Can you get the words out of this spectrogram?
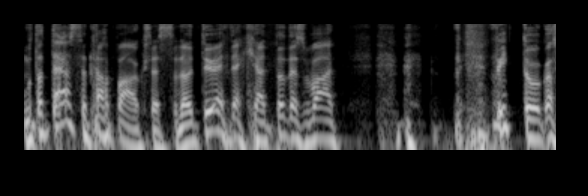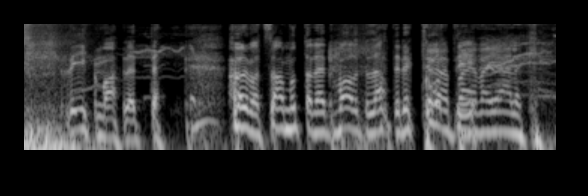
Mutta tässä tapauksessa nuo työntekijät totesivat vaan, että vittuuko liimailette. He olivat sammuttaneet valot ja lähteneet kotiin. Työpäivän jälkeen.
